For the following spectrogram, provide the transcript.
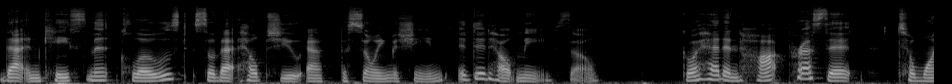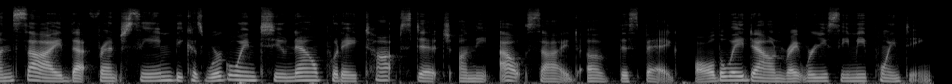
that encasement closed so that helps you at the sewing machine. It did help me, so go ahead and hot press it to one side, that French seam, because we're going to now put a top stitch on the outside of this bag, all the way down right where you see me pointing.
